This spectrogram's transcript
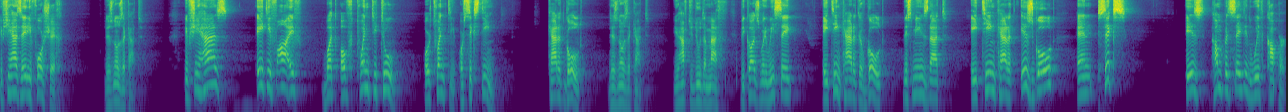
If she has 84 sheikh, there's no zakat. If she has 85 but of 22 or 20 or 16 carat gold, there's no zakat. You have to do the math because when we say 18 carat of gold, this means that 18 carat is gold and 6 is compensated with copper.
